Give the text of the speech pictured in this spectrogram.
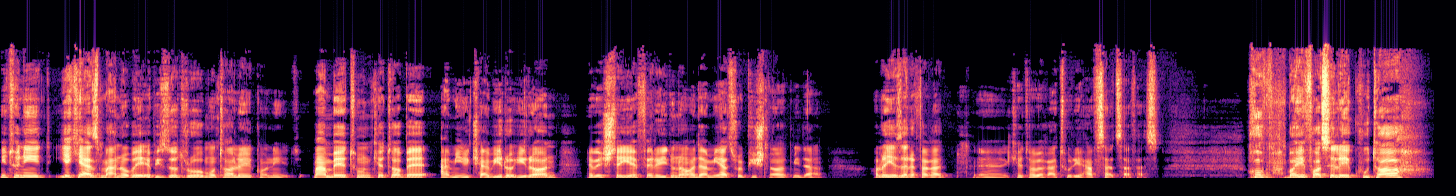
می‌تونید یکی از منابع اپیزود رو مطالعه کنید. من بهتون کتاب امیر کبیر و ایران نوشته فریدون آدمیت رو پیشنهاد میدم. حالا یه ذره فقط کتاب قطوری 700 صفحه است. خب با یه فاصله کوتاه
